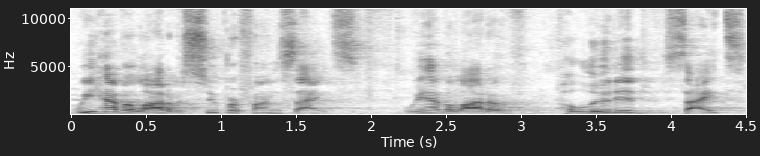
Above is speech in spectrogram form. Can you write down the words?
We have a lot of Superfund sites. We have a lot of polluted sites.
